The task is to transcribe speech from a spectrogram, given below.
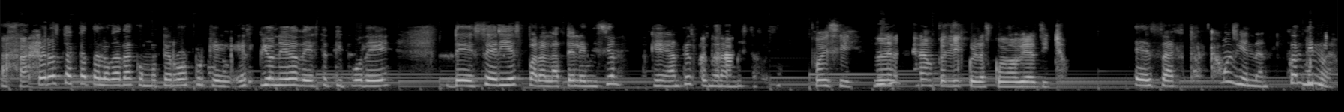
Ajá. Pero está catalogada como terror porque es pionera de este tipo de, de series para la televisión, que antes pues no eran vistas así. Pues sí, no eran, películas como habías dicho. Exacto. Muy bien, Nan. Continúa.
